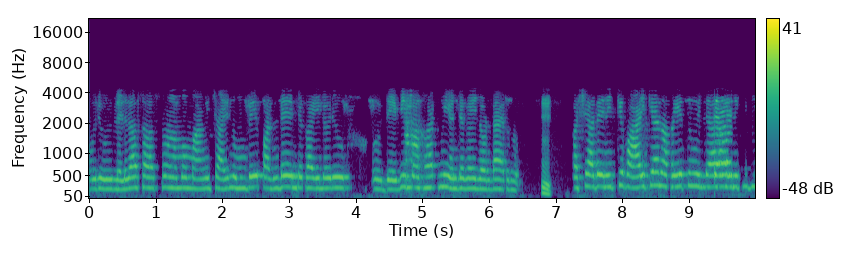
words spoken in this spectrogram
ഒരു ലളിതാ സഹസ്രനാമം വാങ്ങിച്ച് അതിന് മുമ്പേ പണ്ടേ എന്റെ കയ്യിലൊരു ദേവി മഹാത്മ്യം എന്റെ കയ്യിലുണ്ടായിരുന്നു. പക്ഷെ അതെനിക്ക് വായിക്കാൻ അറിയത്തുമില്ല എനിക്ക് ഇത്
